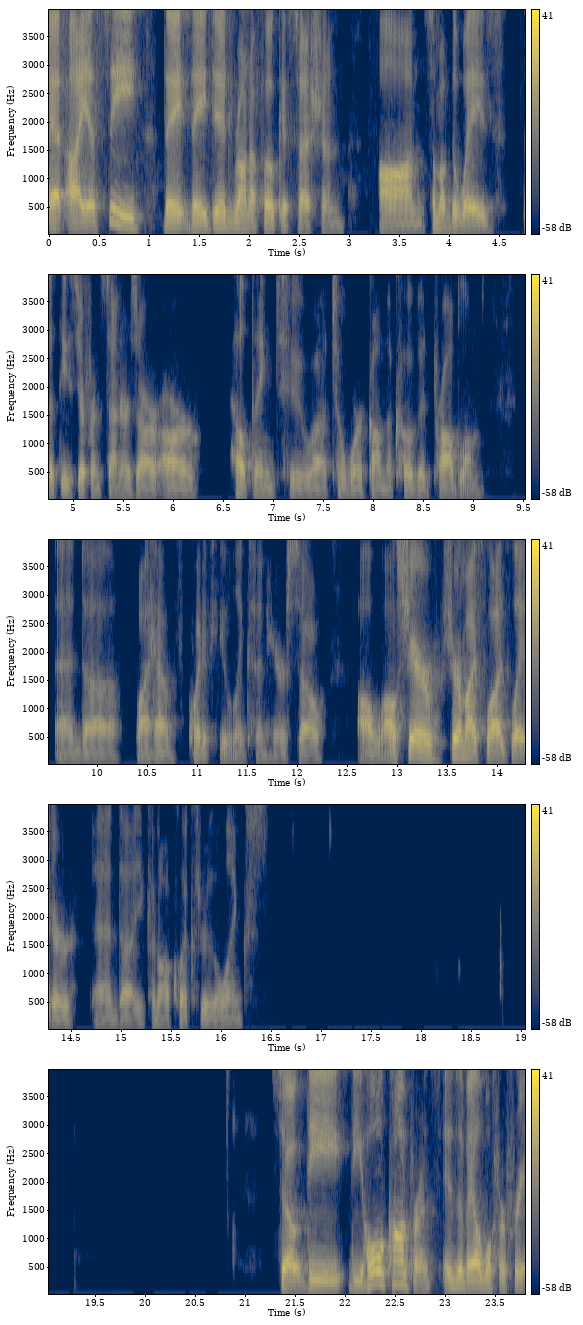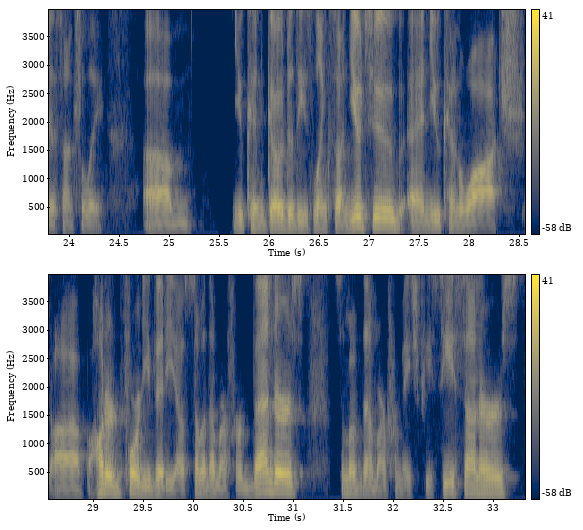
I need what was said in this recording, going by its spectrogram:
at ISC, they they did run a focus session on some of the ways that these different centers are are helping to uh, to work on the COVID problem. And uh, I have quite a few links in here, so I'll, I'll share, share my slides later and uh, you can all click through the links. So the, the whole conference is available for free essentially. Um, you can go to these links on YouTube and you can watch uh, 140 videos. Some of them are from vendors, some of them are from HPC centers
